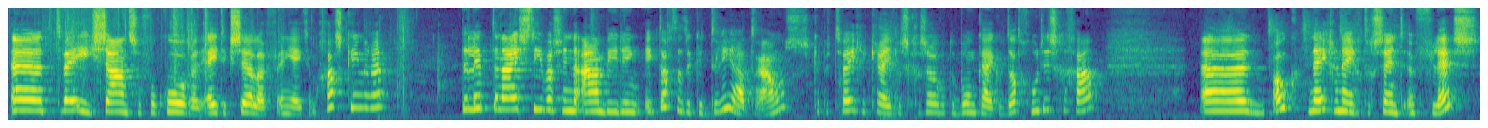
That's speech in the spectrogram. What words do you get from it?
Uh, twee Saanse volkoren eet ik zelf en die eten mijn gastkinderen. De Lipton Ice was in de aanbieding. Ik dacht dat ik er drie had trouwens. Ik heb er twee gekregen, dus ik ga zo op de bon kijken of dat goed is gegaan. Uh, ook 99 cent een fles.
